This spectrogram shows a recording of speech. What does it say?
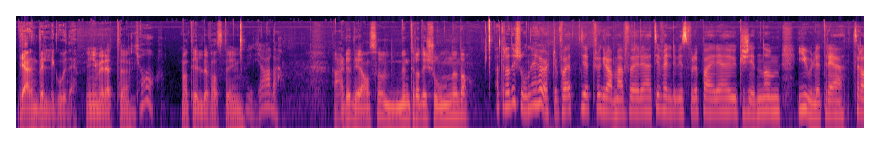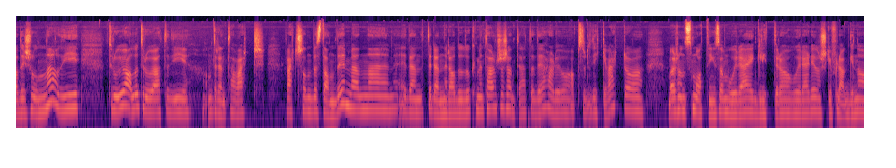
Det er en veldig god idé. Inger Merete? Ja. Mathilde Fasting? Ja da. Er det det, altså? Men tradisjonene, da? Ja, tradisjonen Jeg hørte på et program her for, tilfeldigvis for et par uker siden om juletretradisjonene. Og de tror jo, alle tror at de omtrent har vært, vært sånn bestandig. Men uh, den, etter den radiodokumentaren så skjønte jeg at det har det jo absolutt ikke vært. Og bare sånne småting som hvor er glitter, og hvor er de norske flaggene,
